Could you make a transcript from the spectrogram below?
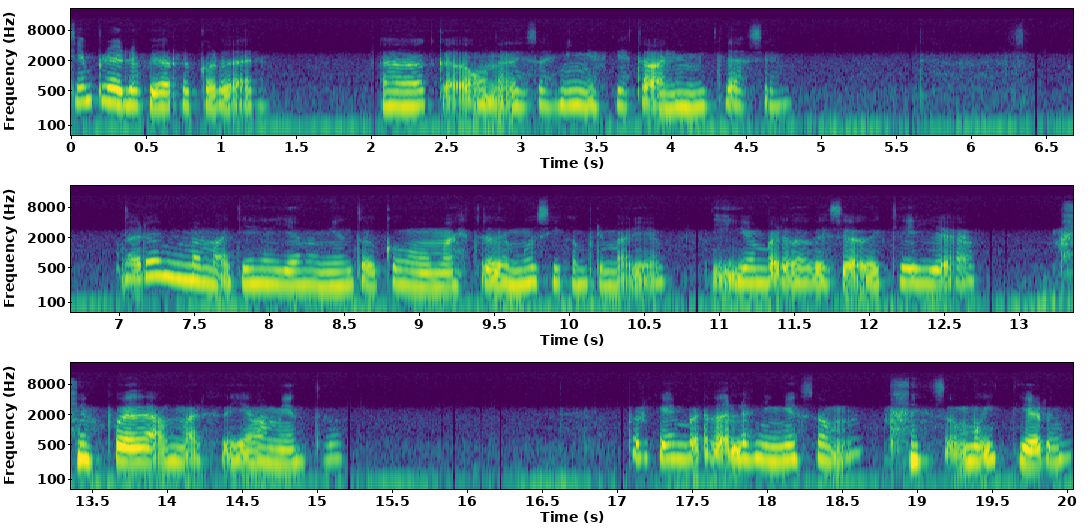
Siempre los voy a recordar a cada uno de esos niños que estaban en mi clase. Ahora mi mamá tiene llamamiento como maestra de música en primaria y yo en verdad deseo de que ella pueda amar su llamamiento. Porque en verdad los niños son, son muy tiernos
